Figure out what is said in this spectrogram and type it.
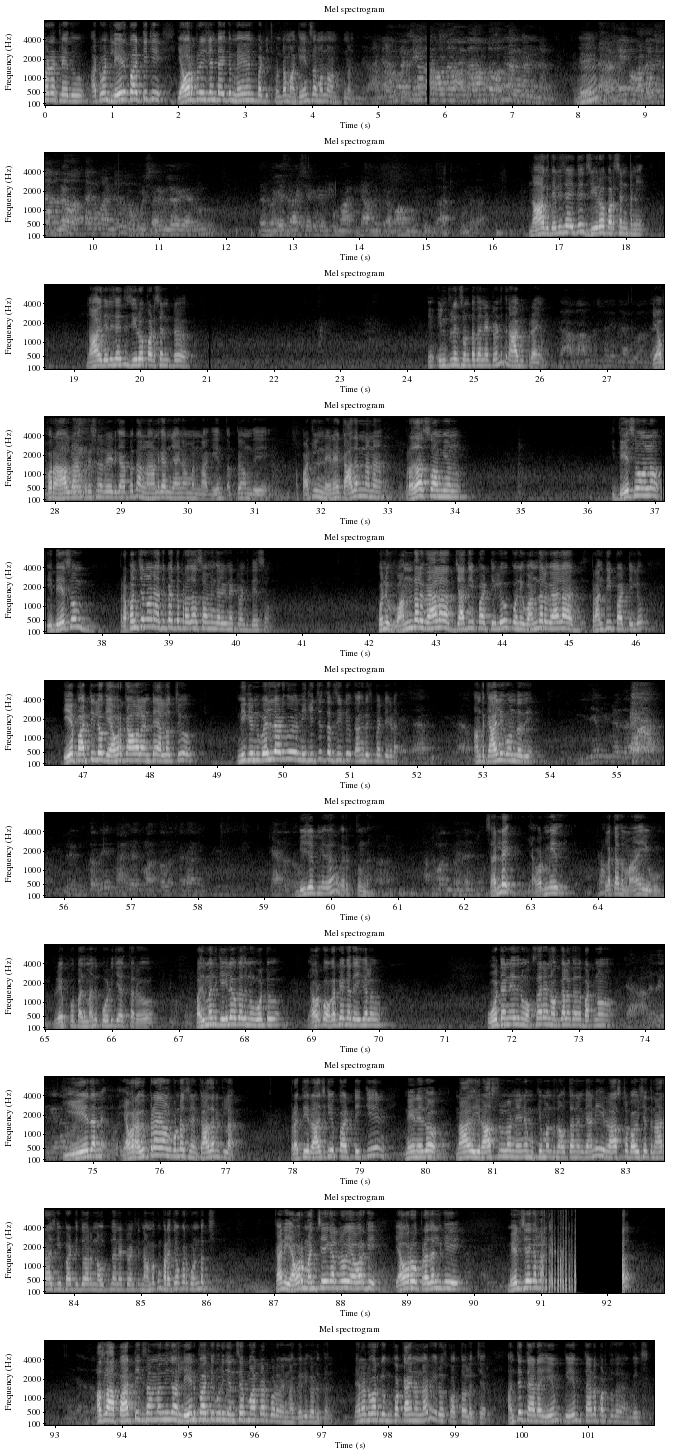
పడట్లేదు. అటువంటి లేని పార్టీకి ఎవరు ప్రెసిడెంట్ అయితే మేమేం పట్టించుకుంటాం? మాకేం సంబంధం అంటున్నాను. నాకు తెలిసి అయితే జీరో పర్సెంట్ అని. నాకు తెలిసి అయితే జీరో పర్సెంట్ ఇన్ఫ్లుయెన్స్ ఉంటుంది అనేటువంటిది నా అభిప్రాయం. ఎవరు ఆల్ రామకృష్ణ రెడ్డి కాకపోతే వాళ్ళ నాన్నగారిని జాయిన్ అవ్వమని నాకు ఏం తప్పే ఉంది. ఆ పార్టీలు నేనేం కాదన్నానా ప్రజాస్వామ్యం ఈ దేశంలో ఈ దేశం ప్రపంచంలోనే అతిపెద్ద ప్రజాస్వామ్యం కలిగినటువంటి దేశం. కొన్ని వందల వేల జాతీయ పార్టీలు కొన్ని వందల వేల ప్రాంతీయ పార్టీలు ఏ పార్టీలోకి ఎవరు కావాలంటే వెళ్ళొచ్చు. నీకు నువ్వు వెళ్ళి అడుగు నీకు ఇచ్చేస్తారు సీటు కాంగ్రెస్ పార్టీ ఇక్కడ. అంత ఖాళీగా ఉంది అది. బీజేపీ మీద విరక్తుందా? సర్లే ఎవరి మీద? అలా కదమ్మా ఈ రేపు పది మంది పోటీ చేస్తారు. పది మందికి వేయలేవు కదా నువ్వు ఓటు? ఎవరికో ఒకరికే కదా వేయగలవు? ఓటు అనేది నువ్వు ఒకసారి నొక్కగలవు కదా బట్టనం ఏదన్నా ఎవరి అభిప్రాయాలకు ఉండొచ్చు నేను కాదనట్లా. ప్రతి రాజకీయ పార్టీకి నేనేదో నా ఈ రాష్ట్రంలో నేనే ముఖ్యమంత్రిని అవుతానని కానీ ఈ రాష్ట్ర భవిష్యత్తు నా రాజకీయ పార్టీ ద్వారా అవుతుందనేటువంటి నమ్మకం ప్రతి ఒక్కరికి ఉండొచ్చు. కానీ ఎవరు మంచి చేయగలరు ఎవరికి ఎవరు ప్రజలకి మేలు చేయగలరు అనేటువంటి అసలు ఆ పార్టీకి సంబంధించి ఆ లేని పార్టీ గురించి ఎంతసేపు మాట్లాడుకోవడం నాకు తెలియక అడుగుతాను. నిన్నటి వరకు ఇంకొక ఆయన ఉన్నారు ఈరోజు కొత్త వాళ్ళు వచ్చారు. అంతే తేడా ఏం ఏం తేడా పడుతుందో నాకు తెలుసు.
